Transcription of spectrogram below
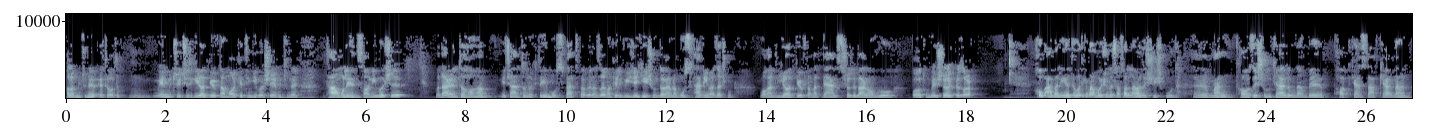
حالا می‌تونه ارتباط یعنی می‌تونه چیزی که یاد گرفتم مارکتینگی باشه می‌تونه تعامل انسانی باشه. و در انتها هم یه چند تا نکته مثبت و به نظر من خیلی ویژه‌ای که ایشون دارن و مستقیم ازشون واقعا یاد گرفتم و درس شده برام رو باهاتون به اشتراک بذارم. خب اولین ارتباطی که من با ایشون داشتم سال 96 بود. من تازه شروع کرده بودم به پادکست ضبط کردن.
